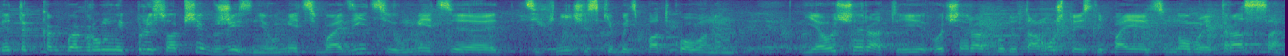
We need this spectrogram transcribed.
Это как бы огромный плюс вообще в жизни. Уметь водить, уметь э, технически быть подкованным. Я очень рад. И очень рад буду тому, что если появится новая трасса,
